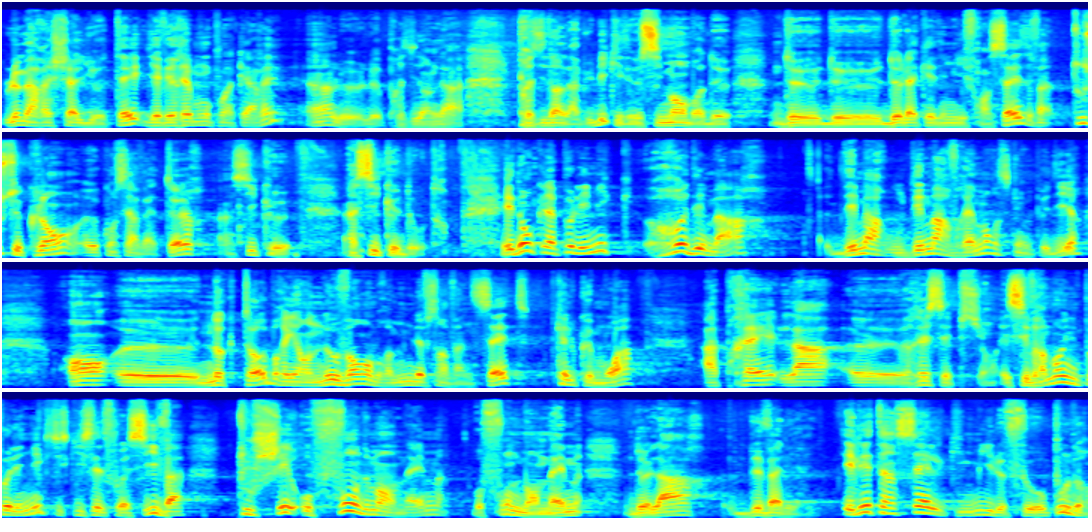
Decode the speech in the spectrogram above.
le maréchal Lyotet, il y avait Raymond Poincaré, hein, le, président de la, président de la République, qui était aussi membre de, l'Académie française, enfin, tout ce clan euh, conservateur, ainsi que, ainsi que d'autres. Et donc la polémique redémarre, démarre, ou démarre vraiment, si on peut dire, en octobre et en novembre 1927, quelques mois après la euh, réception. Et c'est vraiment une polémique qui, cette fois-ci, va toucher au fondement même, au fondement même de l'art de Valérie. Et l'étincelle qui mit le feu aux poudres,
